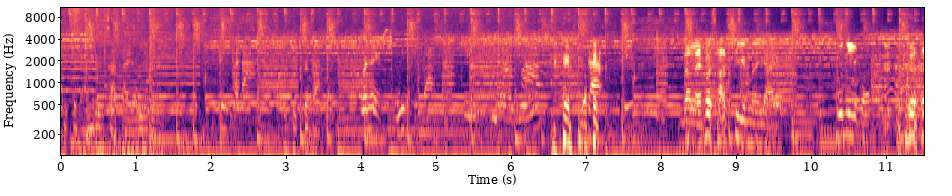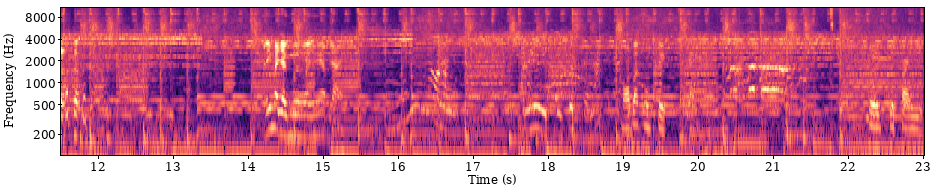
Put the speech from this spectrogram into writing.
ติดกระดานไม่รู้ภาษาไทยเขาเรียกอะไร นั่นแหละภาษาจีนนะยายกูนี่ปะอันนี้มาจากเมืองอะไรเนี่ยครับยายมันนี่คงตึกเลยนะหมอบ้านคงตึกเคยเคยไปอยู่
